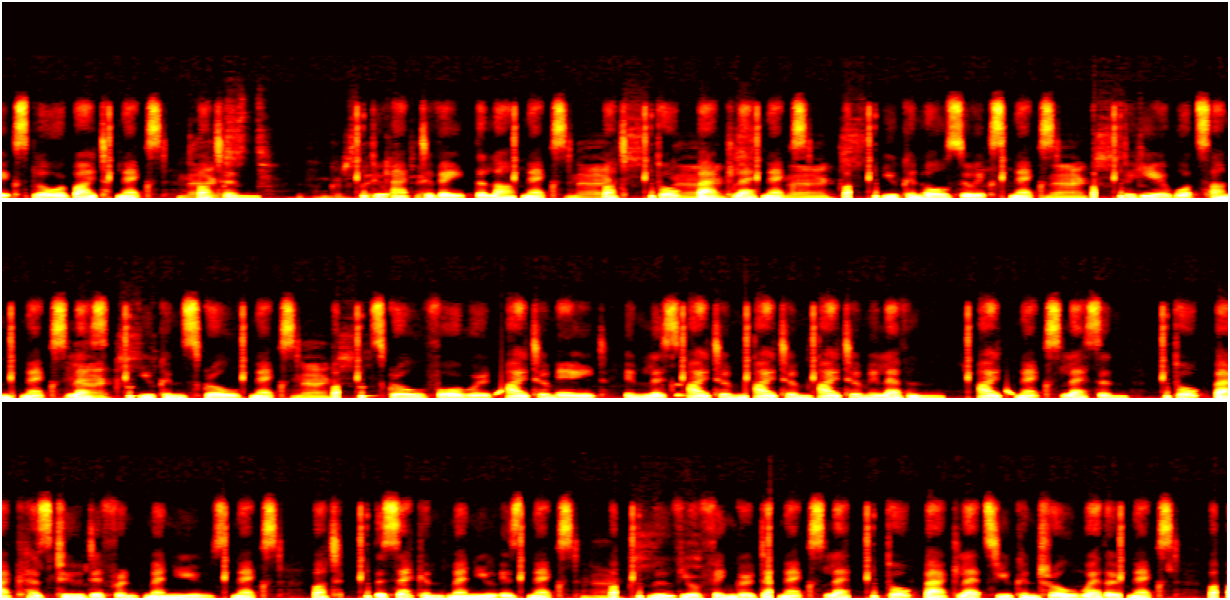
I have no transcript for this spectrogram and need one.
explore by t- next, button. To activate the last next, Next, but talkback le- next, next, next. but you can also ex- next, Next. to hear what's on next less you can scroll next, Next. scroll forward. Item 8 in list item item item 11 I next lesson. Talkback has two different menus. Next but the second menu is next. But move your finger down next let talkback lets you control whether next. But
